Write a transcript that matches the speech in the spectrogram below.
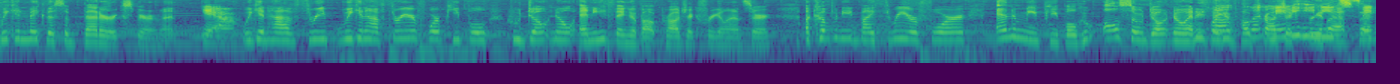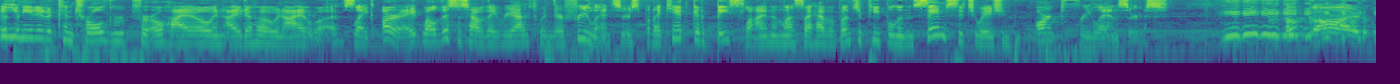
we can make this a better experiment. Yeah. We can have three we can have three or four people who don't know anything about Project Freelancer, accompanied by three or four enemy people who also don't know anything Well, about Project maybe he Freelancer. needs maybe he needed a control group for Ohio and Idaho and Iowa. It's like, all right, well, this is how they react when they're freelancers, but I can't get a baseline unless I have a bunch of people in the same situation who aren't freelancers. Oh God,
